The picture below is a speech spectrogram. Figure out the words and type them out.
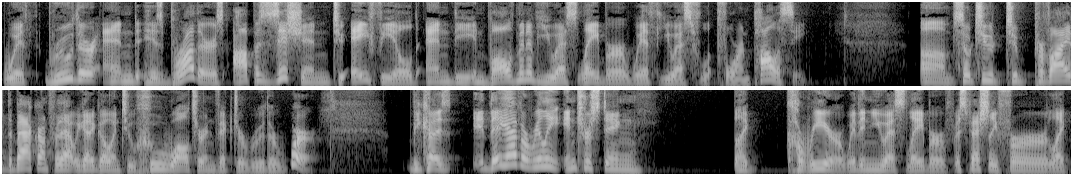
with Reuther and his brothers' opposition to A Field and the involvement of U.S. labor with U.S. foreign policy. Um, so to to provide the background for that, we got to go into who Walter and Victor Reuther were, because they have a really interesting, like career within U.S. labor, especially for like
